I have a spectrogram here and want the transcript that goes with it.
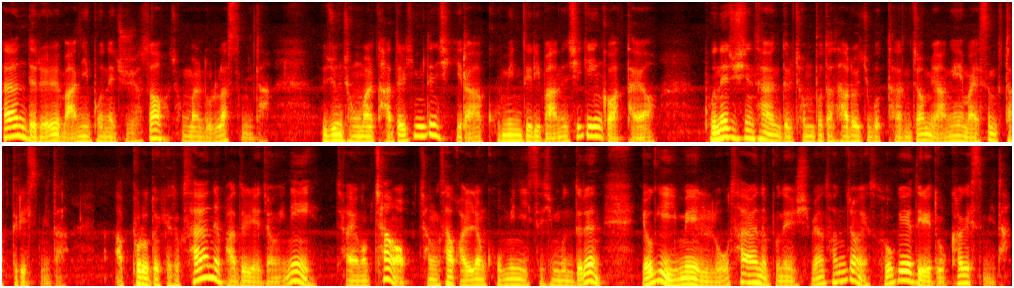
사연들을 많이 보내주셔서 정말 놀랐습니다. 요즘 정말 다들 힘든 시기라 고민들이 많은 시기인 것 같아요. 보내주신 사연들 전부 다 다루지 못하는 점 양해의 말씀 부탁드리겠습니다. 앞으로도 계속 사연을 받을 예정이니 자영업, 창업, 장사 관련 고민이 있으신 분들은 여기 이메일로 사연을 보내주시면 선정해서 소개해드리도록 하겠습니다.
